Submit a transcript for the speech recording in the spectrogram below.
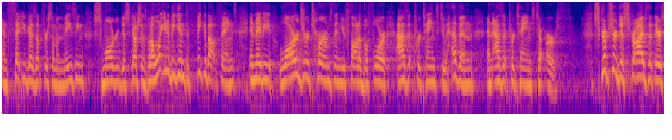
and set you guys up for some amazing small group discussions. But I want you to begin to think about things in maybe larger terms than you've thought of before as it pertains to heaven and as it pertains to earth. Scripture describes that there's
